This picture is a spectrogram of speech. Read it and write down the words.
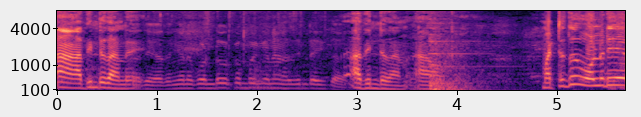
ആ അതിന്റെതാണ്. അതെ അതിങ്ങനെ കൊണ്ടുവെക്കുമ്പോ ഇങ്ങനെ അതിന്റെ ഇതാണ്. അതിന്റെതാണ്. ആ ഓക്കെ. മറ്റത് ഓൾറെഡി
